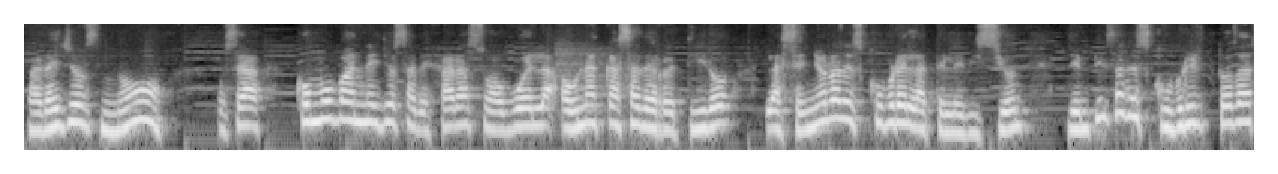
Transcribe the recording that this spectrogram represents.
para ellos no. O sea, ¿cómo van ellos a dejar a su abuela a una casa de retiro? La señora descubre la televisión y empieza a descubrir todos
